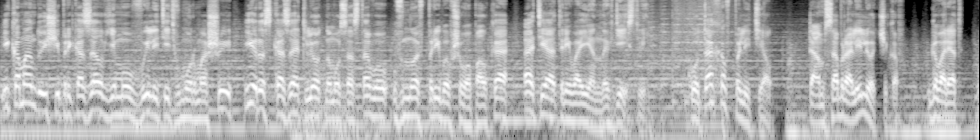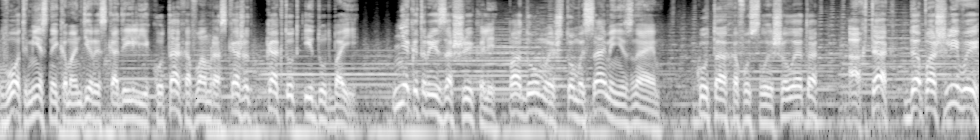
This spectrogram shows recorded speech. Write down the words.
и командующий приказал ему вылететь в Мурмаши и рассказать летному составу вновь прибывшего полка о театре военных действий. Кутахов полетел. Там собрали летчиков. Говорят, вот местный командир эскадрильи Кутахов вам расскажет, как тут идут бои. Некоторые зашикали, подумая, что мы сами не знаем. Кутахов услышал это. «Ах так, да пошли вы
